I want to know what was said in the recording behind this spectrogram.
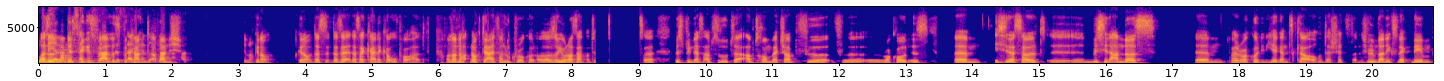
also ja Bisping ist für alles bekannt, aber nicht. Genau. Genau. Genau, dass, dass er, dass er keine K.O.V. hat. Und dann knockt er einfach Luke Rockhold. Also Jonas sagt natürlich, dass äh, Bisping das absolute Albtraum-Matchup für, für äh, Rockhold ist. Ähm, ich sehe das halt äh, ein bisschen anders. Ähm, weil Rockhold ihn hier ganz klar auch unterschätzt hat. Ich will ihm da nichts wegnehmen,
